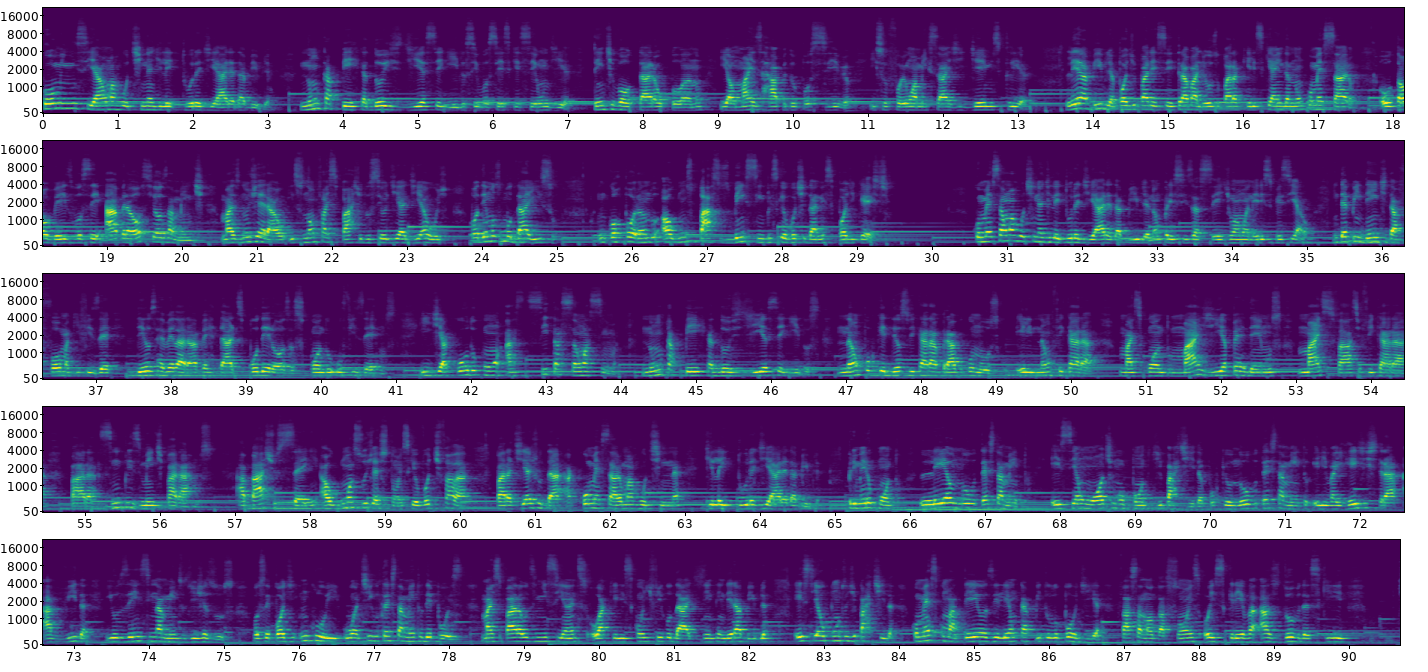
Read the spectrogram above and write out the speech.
Como iniciar uma rotina de leitura diária da Bíblia? Nunca perca dois dias seguidos se você esquecer um dia. Tente voltar ao plano e ao mais rápido possível. Isso foi uma mensagem de James Clear. Ler a Bíblia pode parecer trabalhoso para aqueles que ainda não começaram, ou talvez você abra ociosamente, mas no geral isso não faz parte do seu dia a dia hoje. Podemos mudar isso incorporando alguns passos bem simples que eu vou te dar nesse podcast. Começar uma rotina de leitura diária da Bíblia não precisa ser de uma maneira especial. Independente da forma que fizer, Deus revelará verdades poderosas quando o fizermos. E de acordo com a citação acima, nunca perca dois dias seguidos. Não porque Deus ficará bravo conosco, ele não ficará. Mas quanto mais dia perdemos, mais fácil ficará para simplesmente pararmos. Abaixo seguem algumas sugestões que eu vou te falar para te ajudar a começar uma rotina de leitura diária da Bíblia. Primeiro ponto: leia o Novo Testamento esse é um ótimo ponto de partida, porque o Novo Testamento ele vai registrar a vida e os ensinamentos de Jesus. Você pode incluir o Antigo Testamento depois, mas para os iniciantes ou aqueles com dificuldades de entender a Bíblia, esse é o ponto de partida. Comece com Mateus e leia um capítulo por dia. Faça anotações ou escreva as dúvidas que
